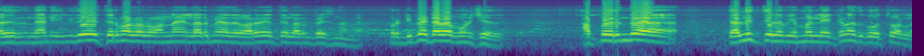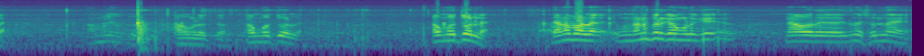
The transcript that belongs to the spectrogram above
அது நிறைய இதே திருமாவளவன் எல்லாருமே அதை வரவேற்று எல்லாரும் பேசினாங்க. ஒரு டிபேட்டாகவே போணுச்சு அது. அப்போ இருந்த தலித் எம்எல்ஏக்கள் அதுக்கு ஒத்து வரல. அவங்கள ஒத்து வரல. அவங்க ஒத்து வரல. அவங்க ஒத்து வரல. தனபால உங்க நினப்பு இருக்கு அவங்களுக்கு நான் ஒரு இதில் சொன்னேன்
